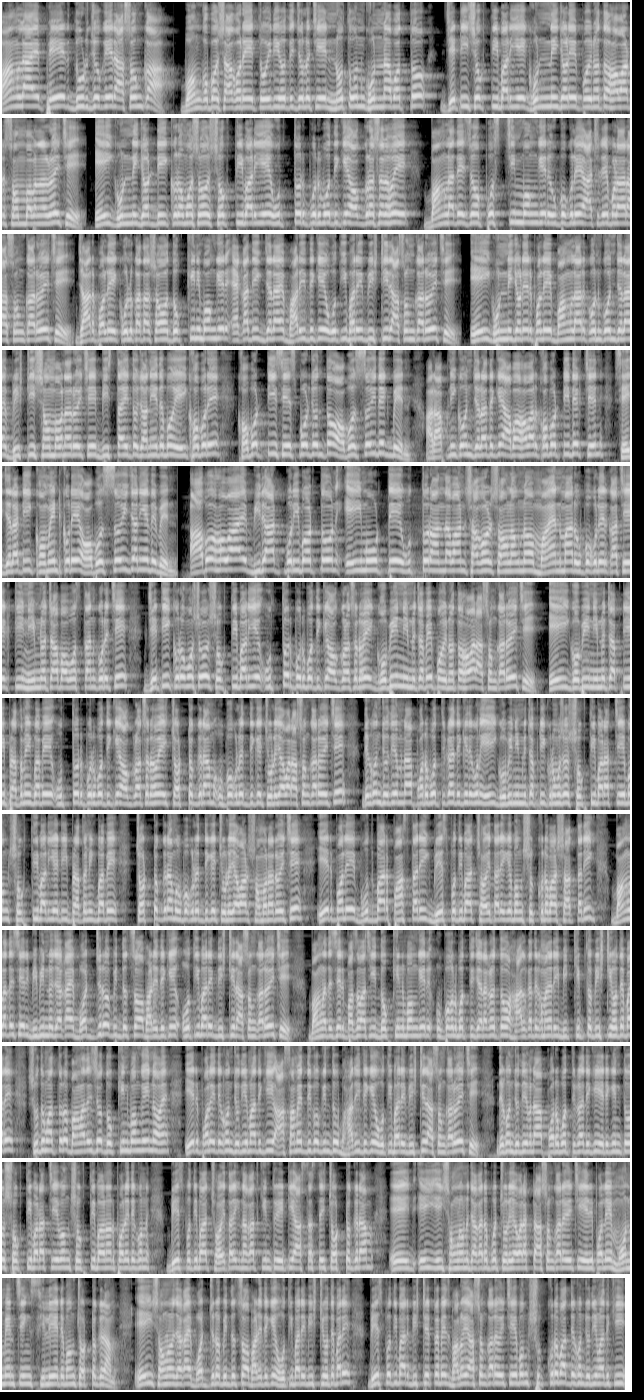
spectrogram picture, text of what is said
বাংলায় ফের দুর্যোগের আশঙ্কা। বঙ্গোপসাগরে তৈরি হতে চলেছে নতুন ঘূর্ণাবর্ত, যেটি শক্তি বাড়িয়ে ঘূর্ণিঝড়ে পরিণত হওয়ার সম্ভাবনা রয়েছে। এই ঘূর্ণিঝড়টি ক্রমশ শক্তি বাড়িয়ে উত্তর পূর্ব দিকে অগ্রসর হয়ে বাংলাদেশ ও পশ্চিমবঙ্গের উপকূলে আছড়ে পড়ার আশঙ্কা রয়েছে। যার ফলে কলকাতা সহ দক্ষিণবঙ্গের একাধিক জেলায় ভারী থেকে অতি ভারী বৃষ্টির আশঙ্কা রয়েছে। এই ঘূর্ণিঝড়ের ফলে বাংলার কোন কোন জেলায় বৃষ্টির সম্ভাবনা রয়েছে বিস্তারিত জানিয়ে দেব এই খবরে। খবরটি শেষ পর্যন্ত অবশ্যই দেখবেন। আর আপনি কোন জেলা থেকে আবহাওয়ার খবরটি দেখছেন, সেই জেলাটি কমেন্ট করে অবশ্যই জানিয়ে দেবেন। আবহাওয়ায় বিরাট পরিবর্তন। এই মুহূর্তে উত্তর আন্দামান সাগর সংলগ্ন মায়ানমার উপকূলের কাছে একটি নিম্নচাপ অবস্থান করেছে, যেটি ক্রমশ শক্তি বাড়িয়ে উত্তর পূর্ব দিকে অগ্রসর হয়ে গভীর নিম্নচাপে পরিণত হওয়ার আশঙ্কা রয়েছে। এই গভীর নিম্নচাপটি প্রাথমিকভাবে উত্তর পূর্ব দিকে অগ্রসর হয়ে চট্টগ্রাম উপকূলের দিকে চলে যাওয়ার আশঙ্কা রয়েছে। দেখুন, যদি আমরা পরবর্তীকালে দেখি, দেখুন, এই গভীর নিম্নচাপটি ক্রমশ শক্তি বাড়াচ্ছে এবং শক্তি বাড়িয়ে এটি প্রাথমিকভাবে চট্টগ্রাম উপকূলের দিকে চলে যাওয়ার সম্ভাবনা রয়েছে। এর ফলে বুধবার পাঁচ তারিখ, বৃহস্পতিবার ছয় তারিখ এবং শুক্রবার সাত তারিখ বাংলাদেশের বিভিন্ন জায়গায় বজ্র বিদ্যুৎ সহ ভারী থেকে অতি ভারী বৃষ্টির আশঙ্কা রয়েছে। বাংলাদেশের পাশাপাশি দক্ষিণবঙ্গের উপকূলবর্তী জেলাগুলোতেও হালকা থেকে মাঝারি বিক্ষিপ্ত বৃষ্টি হতে পারে। শুধুমাত্র বাংলাদেশ ও দক্ষিণবঙ্গেই নয়, এর ফলে দেখুন যদি আমরা দেখি আসামের দিকেও কিন্তু ভারী থেকে অতি ভারী বৃষ্টির আশঙ্কা রয়েছে। দেখুন যদি আমরা পরবর্তীকালে দেখি, এটি কিন্তু শক্তি বাড়াচ্ছে এবং শক্তি বাড়ানোর ফলে দেখুন বৃহস্পতিবার ছয় তারিখ নাগাদ কিন্তু এটি আস্তে আস্তে চট্টগ্রাম এই এই এই সংলগ্ন জায়গার উপর চলে যাওয়ার একটা আশঙ্কা রয়েছে। এর ফলে মনমেন সিং সিলেট এবং চট্টগ্রাম এই সংলগ্ন জায়গায় বজ্র বিদ্যুৎ সহ ভারী থেকে অতি ভারী বৃষ্টি হতে পারে। বৃহস্পতিবার বৃষ্টির একটা বেশ ভালোই আশঙ্কা রয়েছে এবং শুক্রবার দেখুন যদি আমরা দেখি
